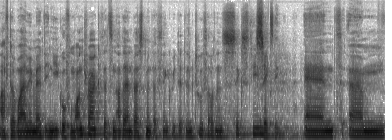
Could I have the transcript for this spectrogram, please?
After a while, we met Inigo from Ontruck. That's another investment I think we did in 2016. 16. And um,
